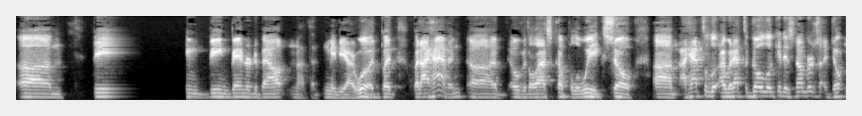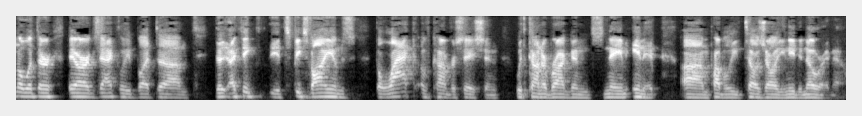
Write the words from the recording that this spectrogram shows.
um, being being bannered about. Not that maybe I would, but but I haven't uh, over the last couple of weeks. So um, I have to look. I would have to go look at his numbers. I don't know what they're they are exactly, but um, the, I think it speaks volumes the lack of conversation with Connor Brogdon's name in it um, probably tells you all you need to know right now.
